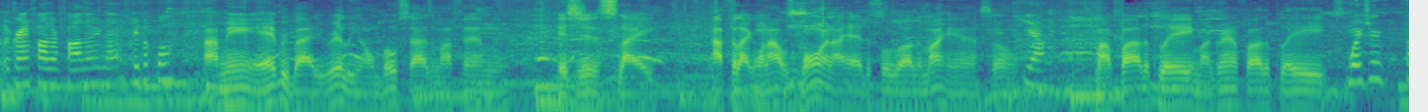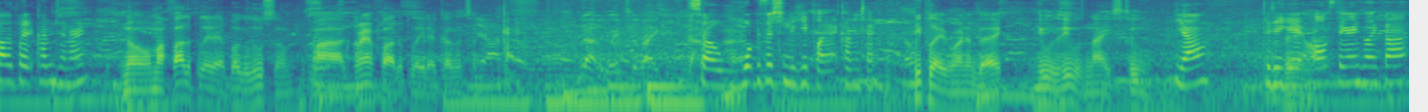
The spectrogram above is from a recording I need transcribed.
a grandfather father that played football? I mean, everybody really on both sides of my family. It's just like, I feel like when I was born, I had the football in my hand. So Yeah. my father played, my grandfather played. Where'd your father play at Covington, right? No, my father played at Bogalusa. My grandfather played at Covington. Okay. So what position did he play at Covington? He played running back. He was he was nice too. Yeah? Did he Very get all state or anything like that?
